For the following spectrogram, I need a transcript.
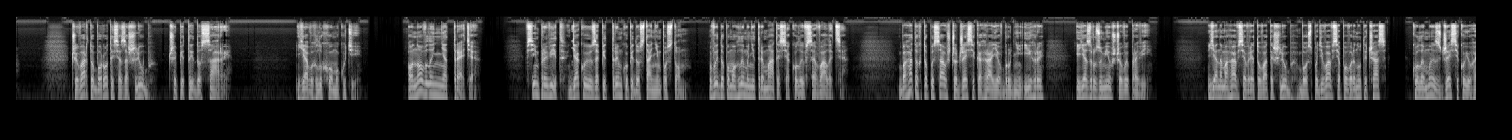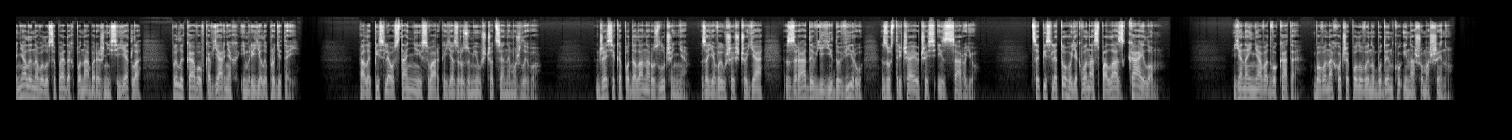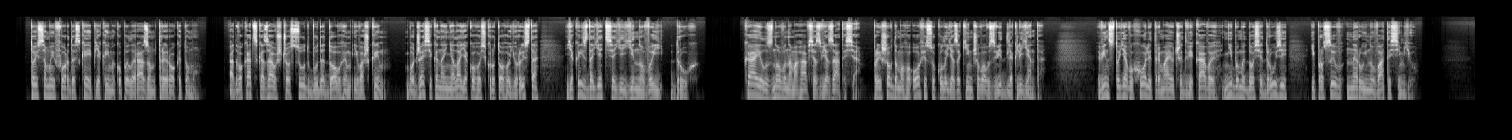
Чи варто боротися за шлюб, чи піти до Сари? Я в глухому куті. Оновлення третє. Всім привіт! Дякую за підтримку під останнім постом. Ви допомогли мені триматися, коли все валиться. Багато хто писав, що Джесіка грає в брудні ігри, і я зрозумів, що ви праві. Я намагався врятувати шлюб, бо сподівався повернути час, коли ми з Джесікою ганяли на велосипедах по набережній Сієтла, пили каву в кав'ярнях і мріяли про дітей. Але після останньої сварки я зрозумів, що це неможливо. Джесіка подала на розлучення, заявивши, що я зрадив її довіру, зустрічаючись із Сарою. Це після того, як вона спала з Кайлом. Я найняв адвоката, бо вона хоче половину будинку і нашу машину. Той самий Ford Escape, який ми купили разом три роки тому. Адвокат сказав, що суд буде довгим і важким, бо Джесіка найняла якогось крутого юриста, який, здається, її новий друг. Кайл знову намагався зв'язатися. Прийшов до мого офісу, коли я закінчував звіт для клієнта. Він стояв у холі, тримаючи дві кави, ніби ми досі друзі, і просив не руйнувати сім'ю.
